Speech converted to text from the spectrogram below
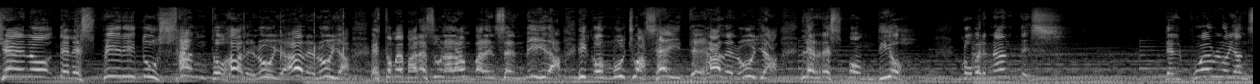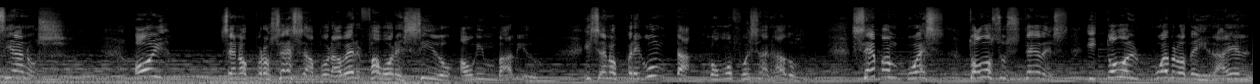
lleno del Espíritu Santo. Aleluya, aleluya. Esto me parece una lámpara encendida y con mucho aceite. Aleluya. Le respondió, gobernantes del pueblo y ancianos, hoy se nos procesa por haber favorecido a un inválido y se nos pregunta cómo fue sanado. Sepan pues todos ustedes y todo el pueblo de Israel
